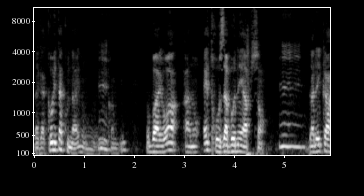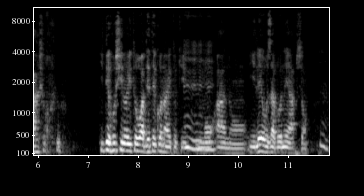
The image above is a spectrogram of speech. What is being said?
なんか声たくないのん感じの場合はあの être aux abonnés absents うん。誰か来てほしいの人は出てこない時もあの il est aux abonnés absents うん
